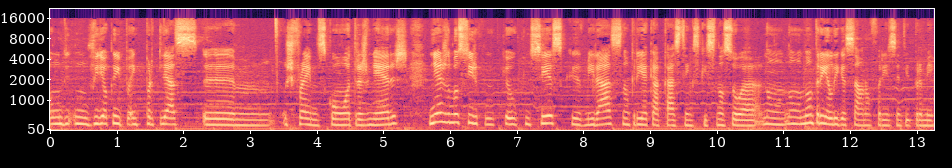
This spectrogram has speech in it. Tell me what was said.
um, di- um videoclipe em que partilhasse hum, os frames com outras mulheres, mulheres do meu círculo que eu conhecesse, que admirasse, não queria cá castings, que isso não soa, não, não, não teria ligação, não faria sentido para mim.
